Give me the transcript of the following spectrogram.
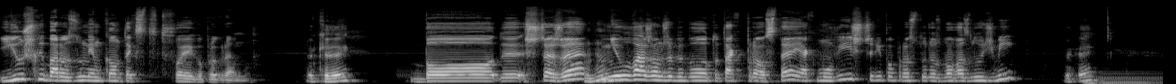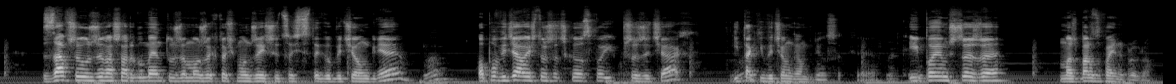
już chyba rozumiem kontekst twojego programu. Okej. Bo y, szczerze, nie uważam, żeby było to tak proste, jak mówisz, czyli po prostu rozmowa z ludźmi. Okej. Zawsze używasz argumentu, że może ktoś mądrzejszy coś z tego wyciągnie. No. Opowiedziałeś troszeczkę o swoich przeżyciach i taki wyciągam wniosek. Nie? I powiem szczerze, masz bardzo fajny program.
